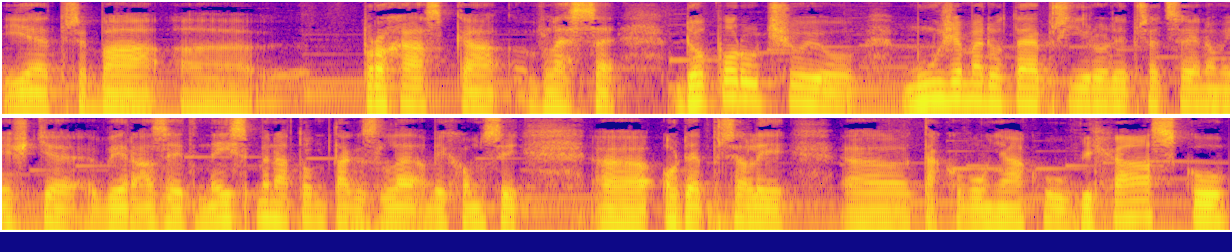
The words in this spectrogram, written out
je třeba uh, procházka v lese. Doporučuju, můžeme do té přírody přece jenom ještě vyrazit, nejsme na tom tak zle, abychom si uh, odepřeli uh, takovou nějakou vycházku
